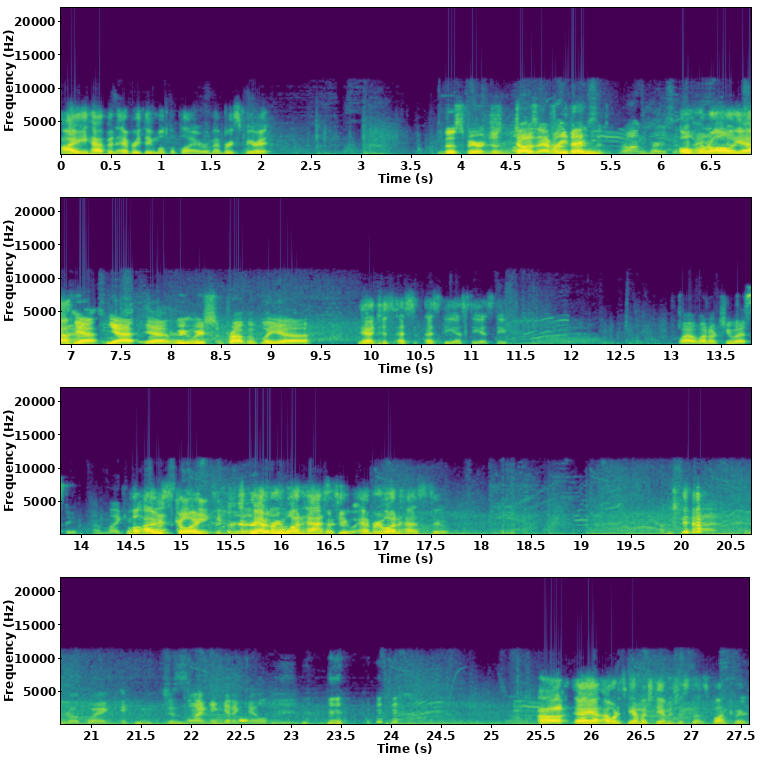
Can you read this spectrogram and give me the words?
I have an everything multiplier. Remember Spirit? The spirit just oh, does wrong everything. person, Wrong person. Overall, yeah. Yeah, yeah, yeah. We, we should probably uh. Yeah, just S- SD, SD, SD. Why, why don't you SD? I'm like. Well, I was going to. Everyone has to. Everyone has to. I'll do that real quick, just so I can get a kill. Uh, yeah, I want to see how much damage this does. Come on, come here.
